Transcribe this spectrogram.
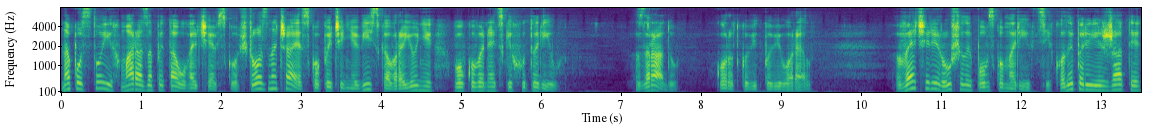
На постої Хмара запитав у Гальчевського, що означає скопичення війська в районі Вовковенецьких хуторів. Зраду, коротко відповів Орел. Ввечері рушили повз комарівці. Коли переїжджати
